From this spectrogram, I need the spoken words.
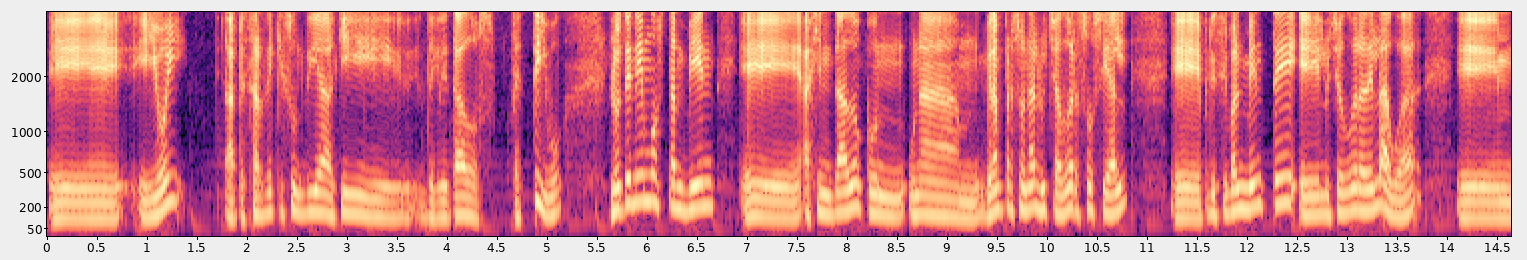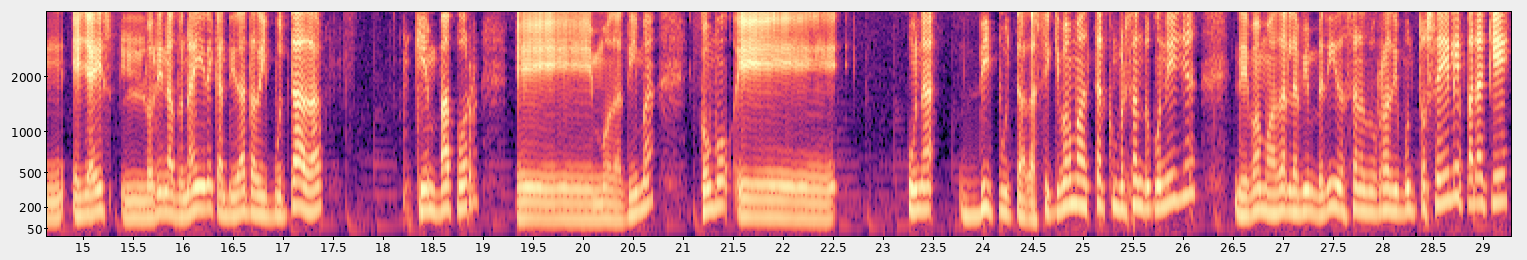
Eh, y hoy a pesar de que es un día aquí decretado festivo, lo tenemos también eh, agendado con una gran persona, luchadora social, eh, principalmente eh, luchadora del agua. ella es Lorena Donaire, candidata a diputada, quien va por Modatima como una diputada. Así que vamos a estar conversando con ella, le vamos a dar la bienvenida a sanadurradio.cl para que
